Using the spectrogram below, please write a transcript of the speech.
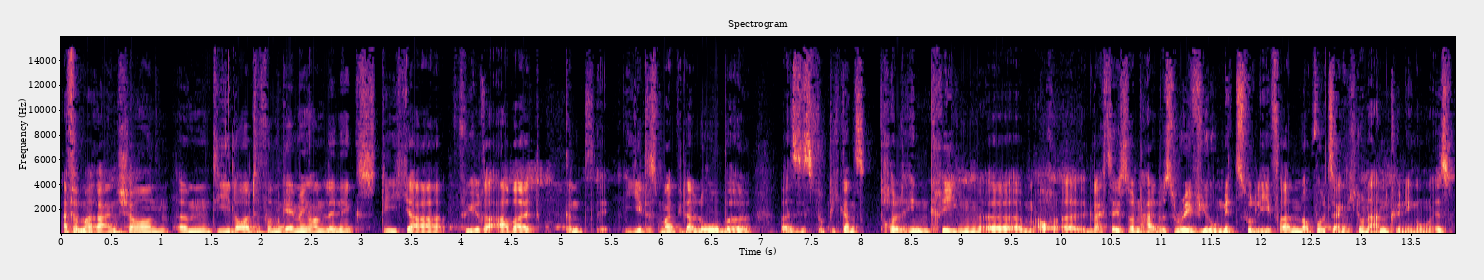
einfach mal reinschauen. Ähm, die Leute von Gaming on Linux, die ich ja für ihre Arbeit ganz jedes Mal wieder lobe, weil sie es wirklich ganz toll hinkriegen, äh, ähm, auch äh, gleichzeitig so ein halbes Review mitzuliefern, obwohl es eigentlich nur eine Ankündigung ist.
